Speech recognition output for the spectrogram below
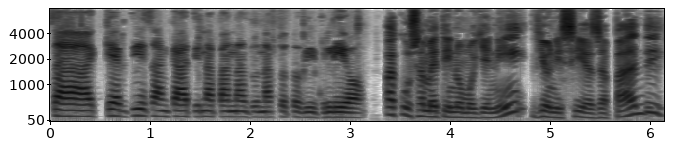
θα κερδίζαν κάτι να πάνε να δουν αυτό το βιβλίο. Ακούσαμε την ομογενή Διονυσία Ζαπάντη,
